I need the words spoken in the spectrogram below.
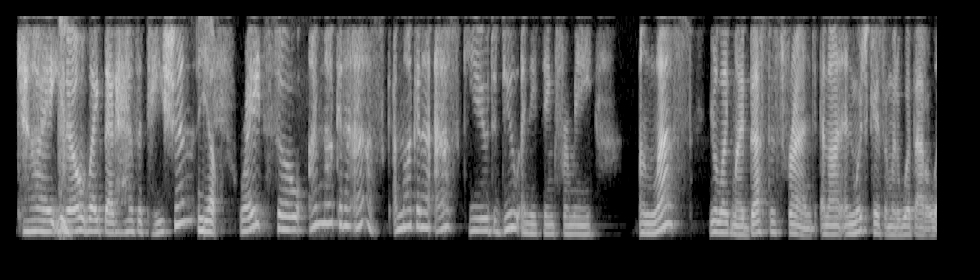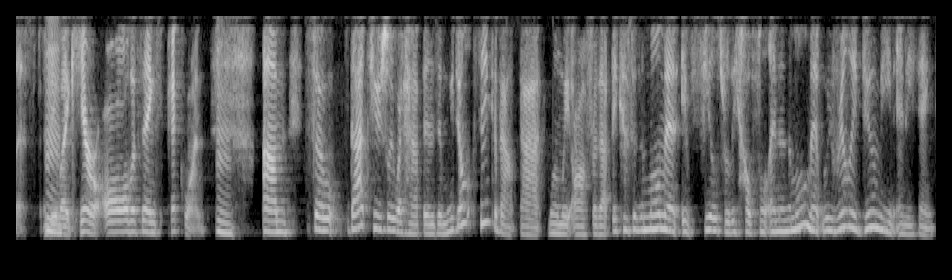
can I, you know, like that hesitation? Yep. Right? So I'm not going to ask. I'm not going to ask you to do anything for me unless you're like my bestest friend and I, in which case i'm going to whip out a list and mm. be like here are all the things pick one mm. um, so that's usually what happens and we don't think about that when we offer that because in the moment it feels really helpful and in the moment we really do mean anything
